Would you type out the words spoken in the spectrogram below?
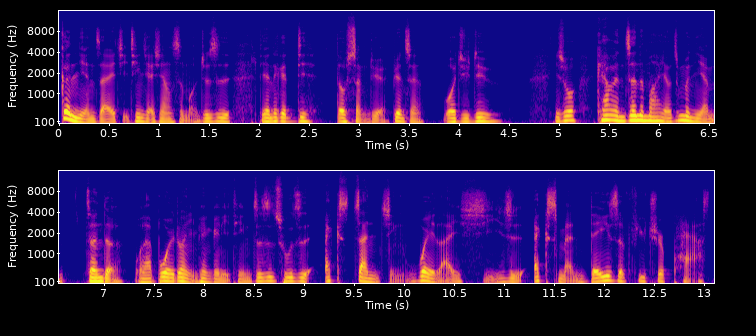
更粘在一起，听起来像什么？就是连那个 did 都省略，变成 What you do？你说 Kevin 真的吗？有这么黏？真的，我来播一段影片给你听。这是出自《X 战警：未来昔日》（X-Men Days of Future Past）。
